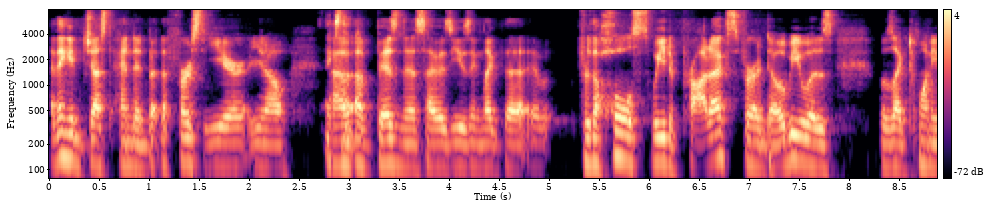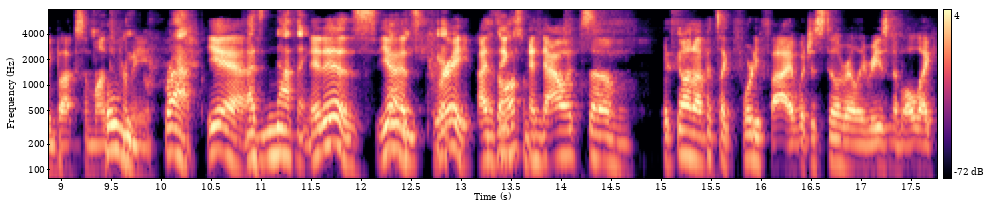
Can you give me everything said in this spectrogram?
I think it just ended, but the first year, you know, uh, of business, I was using like the for the whole suite of products for Adobe was was like twenty bucks a month for Holy me. crap! Yeah, That's nothing. It is. Yeah, Holy it's shit. great. I That's think awesome. and now it's um it's gone up. It's like 45, which is still really reasonable. Like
